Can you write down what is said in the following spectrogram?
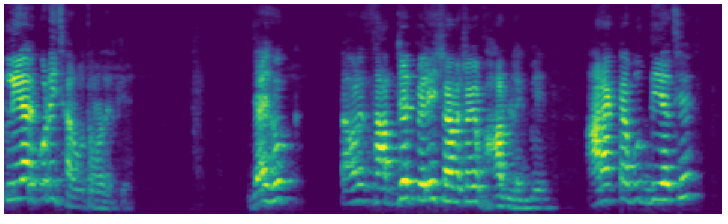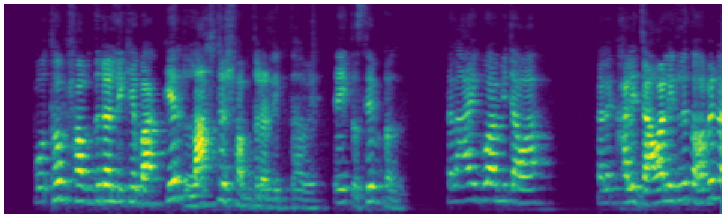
ক্লিয়ার করেই ছাড়বো তোমাদেরকে। যাই হোক, তাহলে সাবজেক্ট পেলেই সঙ্গে সঙ্গে ভাব লিখবে। আর একটা বুদ্ধি আছে, প্রথম শব্দটা লিখে বাক্যের লাস্টের শব্দটা লিখতে হবে। এই তো সিম্পল তাহলে আই গো, আমি যাওয়া। তাহলে খালি যাওয়া লিখলে তো হবে না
